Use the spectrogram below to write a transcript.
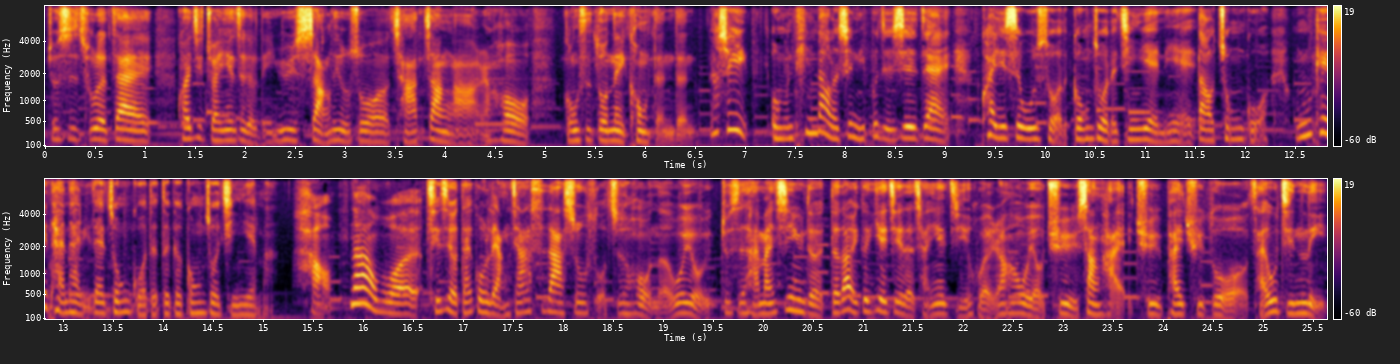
就是除了在会计专业这个领域上，例如说查账啊，然后。公司做内控等等，那所以我们听到的是，你不只是在会计事务所工作的经验，你也到中国。我们可以谈谈你在中国的这个工作经验吗？好，那我其实有待过两家四大事务所之后呢，我有就是还蛮幸运的得到一个业界的产业机会，然后我有去上海去派去做财务经理。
